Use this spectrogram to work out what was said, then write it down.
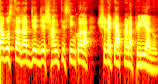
ব্যবস্থা, রাজ্যের যে শান্তি শৃঙ্খলা, সেটাকে আপনারা ফিরিয়ে আনুন।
